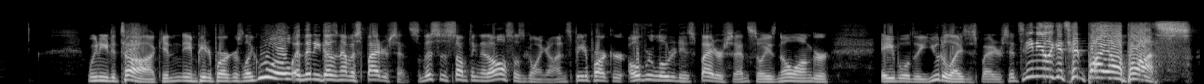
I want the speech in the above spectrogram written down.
we need to talk. And, and, Peter Parker's like, whoa. And then he doesn't have a spider sense. So this is something that also is going on. Peter Parker overloaded his spider sense, so he's no longer able to utilize the spider sense, and he nearly gets hit by a bus.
